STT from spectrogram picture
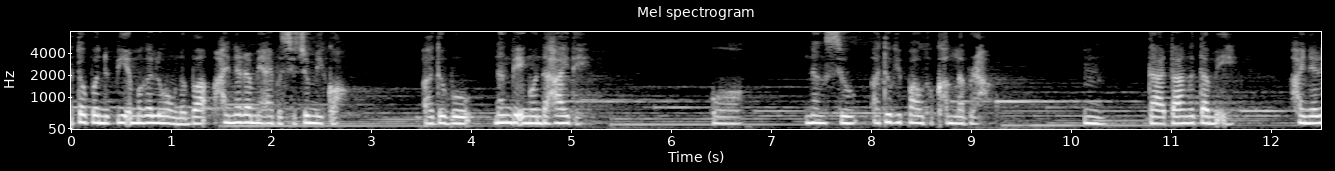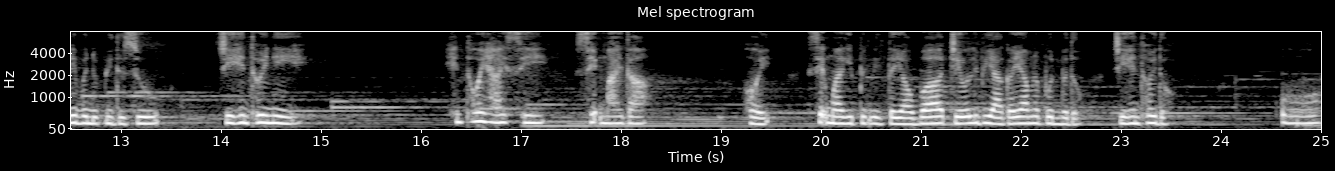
ꯑꯇꯣꯞꯄ ꯅꯨꯄꯤ ꯑꯃꯒ ꯂꯨꯍꯣꯡꯅꯕ ꯍꯥꯏꯅꯔꯝꯃꯤ ꯍꯥꯏꯕꯁꯤ ꯆꯨꯝꯃꯤꯀꯣ ꯑꯗꯨꯕꯨ ꯅꯪꯗꯤ ꯑꯩꯉꯣꯟꯗ ꯍꯥꯏꯗꯦ ꯑꯣ ꯅꯪꯁꯨ ꯑꯗꯨꯒꯤ ꯄꯥꯎꯗꯣ ꯈꯪꯂꯕ꯭ꯔꯥ ꯎꯝ ꯗꯥ ꯇꯥꯡꯅ ꯇꯝꯃꯛꯏ ꯍꯥꯏꯅꯔꯤꯕ ꯅꯨꯄꯤꯗꯨꯁꯨ ꯆꯦ ꯍꯦꯟꯊꯣꯏꯅꯦꯌꯦ ꯍꯤꯟꯊꯣꯏ ꯍꯥꯏꯁꯤ ꯁꯦꯛꯃꯥꯏꯗ ꯍꯣꯏ ꯁꯦꯛꯃꯥꯏꯒꯤ ꯄꯤꯛꯅꯤꯛꯇ ꯌꯥꯎꯕ ꯆꯦ ꯑꯣꯂꯤꯕꯤꯌꯥꯒ ꯌꯥꯝꯅ ꯄꯨꯟꯕꯗꯣ ꯆꯦ ꯍꯦꯟꯊꯣꯏꯗꯣ ꯑꯣ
